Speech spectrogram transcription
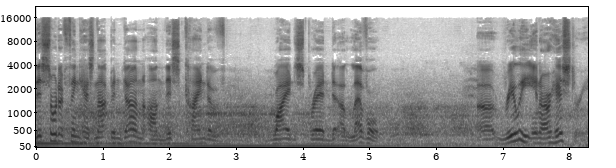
This sort of thing has not been done on this kind of widespread uh, level uh, really in our history.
